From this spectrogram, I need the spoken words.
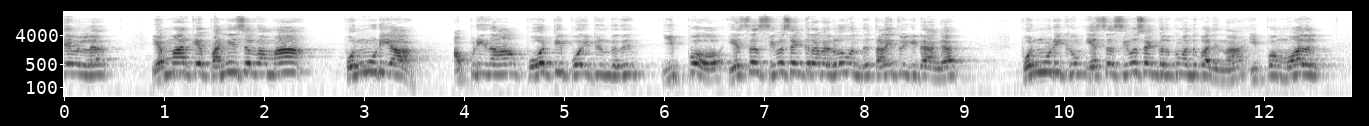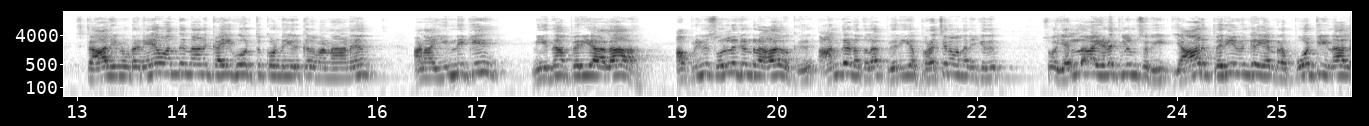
தேவையில்லை. எம்ஆர்கே பன்னீர்செல்வமா பொன்முடியா அப்படிதான் போட்டி போயிட்டு இருந்தது இப்போ எஸ் எஸ் சிவசங்கர் அவர்களும் வந்து தலை தூக்கிட்டாங்க. பொன்முடிக்கும் எஸ் எஸ் சிவசங்கருக்கும் வந்து பாத்தீங்கன்னா இப்போ மோதல். ஸ்டாலினுடனே வந்து நான் கைகோர்த்து கொண்டு இருக்கிறவன் நான். ஆனா இன்னைக்கு நீ தான் பெரிய ஆளா? அப்படின்னு சொல்லுகின்ற அளவுக்கு அந்த இடத்துல பெரிய பிரச்சனை வந்து நிற்குது ஸோ எல்லா இடத்திலும் சரி யார் பெரியவங்க என்ற போட்டியினால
